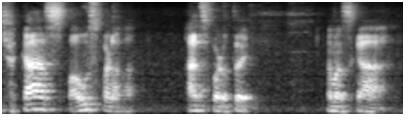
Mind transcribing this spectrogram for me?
झकास पाऊस पडावा. आज पडतोय. नमस्कार.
